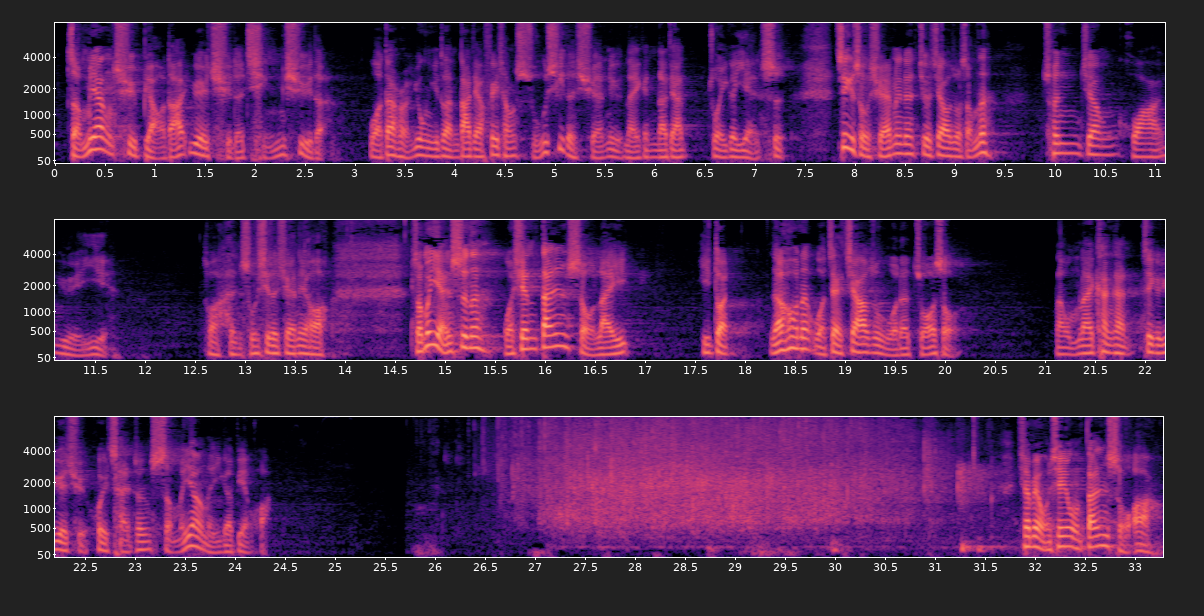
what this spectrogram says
怎么样去表达乐曲的情绪的？我待会儿用一段大家非常熟悉的旋律来跟大家做一个演示。这首旋律呢，就叫做什么呢？春江花月夜，是吧？很熟悉的旋律哈。怎么演示呢？我先单手来一段，然后呢，我再加入我的左手。那我们来看看这个乐曲会产生什么样的一个变化。下面我先用单手啊。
